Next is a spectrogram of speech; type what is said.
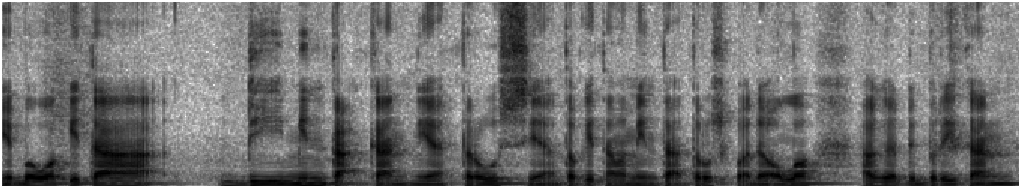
ya bahwa kita dimintakan ya terus ya atau kita meminta terus kepada Allah agar diberikan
